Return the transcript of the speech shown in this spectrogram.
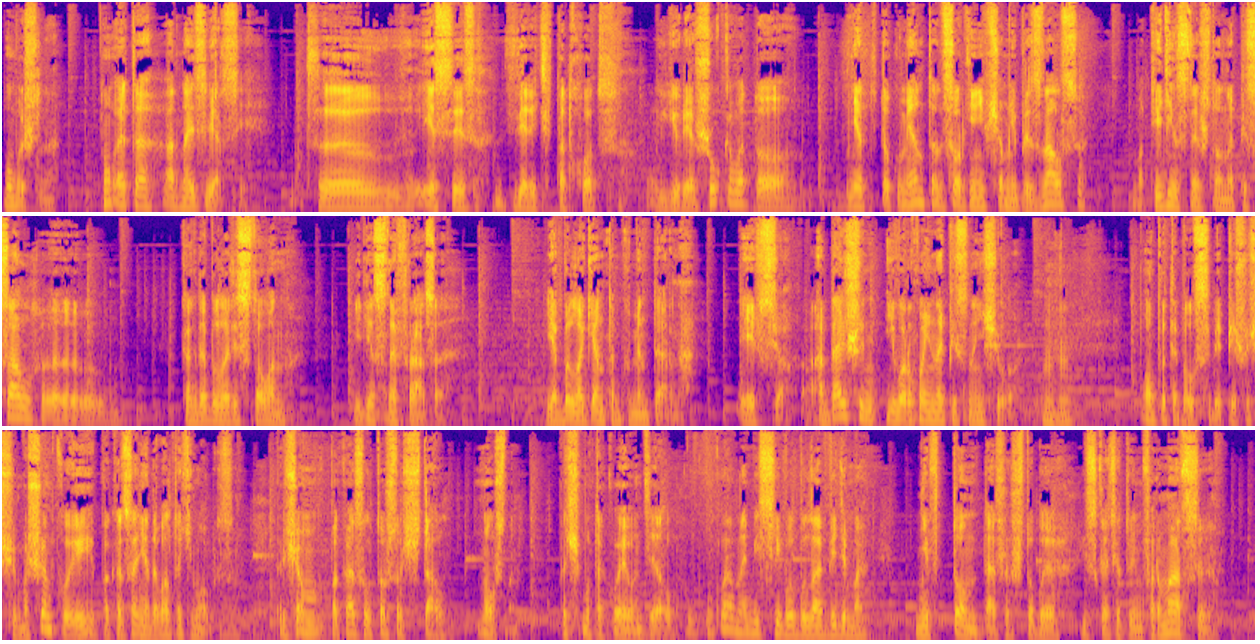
умышленно. Ну, это одна из версий. Э, если верить в подход Юрия Шукова, то нет документа, Зорги ни в чем не признался. Вот. Единственное, что он написал, э, когда был арестован единственная фраза. «Я был агентом Коминтерна». И все. А дальше его рукой не написано ничего. Угу. Он потребовал себе пишущую машинку и показания давал таким образом. Причем показывал то, что считал нужным. Почему такое он делал? Главная миссия его была, видимо, не в том даже, чтобы искать эту информацию,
